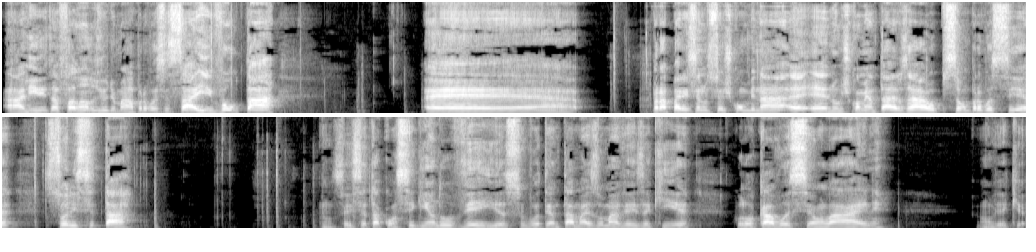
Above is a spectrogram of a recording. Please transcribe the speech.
A Aline está falando, Judimar, para você sair e voltar é, para aparecer nos seus combinar, é, é, nos comentários a opção para você solicitar. Não sei se você está conseguindo ver isso. Vou tentar mais uma vez aqui, colocar você online. Vamos ver aqui, ó.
